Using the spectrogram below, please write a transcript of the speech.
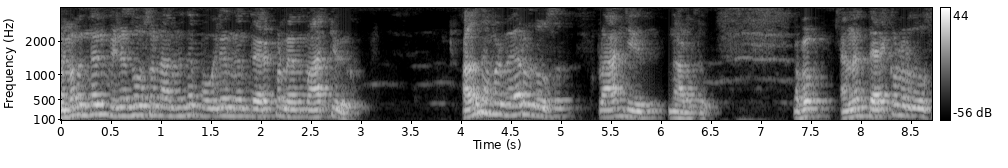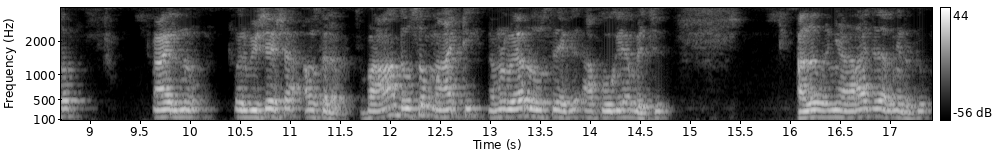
നമുക്ക് എന്തായാലും വിശേഷ ദിവസം ഉണ്ട് അന്നത്തെ പ്രോഗ്രാം തിരക്കുണ്ടെന്ന് മാറ്റി വെക്കും. അത് നമ്മൾ വേറൊരു ദിവസം പ്ലാൻ ചെയ്ത് നടത്തും. അപ്പം അങ്ങനെ തിരക്കുള്ളൊരു ദിവസം ആയിരുന്നു ഒരു വിശേഷ അവസരം. അപ്പം ആ ദിവസം മാറ്റി നമ്മൾ വേറൊരു ദിവസത്തേക്ക് ആ പ്രോഗ്രാം വെച്ച് അത് ഞായറാഴ്ച തിരഞ്ഞെടുത്തു.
